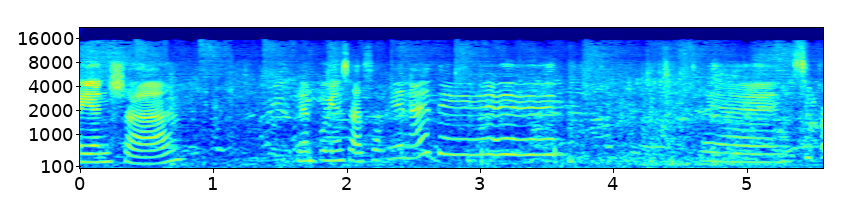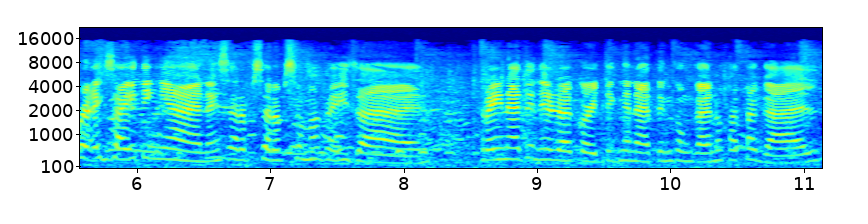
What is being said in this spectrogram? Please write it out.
Ayan siya. Yan po yung sasakyan natin. Ayan. Super exciting yan. Ang sarap-sarap sumakay dyan. Try natin i-record. Tignan natin kung gaano katagal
